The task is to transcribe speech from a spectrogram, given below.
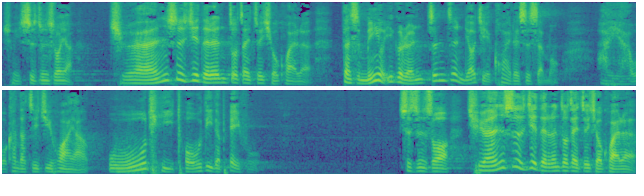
所以世尊说呀，全世界的人都在追求快乐，但是没有一个人真正了解快乐是什么。哎呀，我看到这句话呀，五体投地的佩服。世尊说，全世界的人都在追求快乐，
